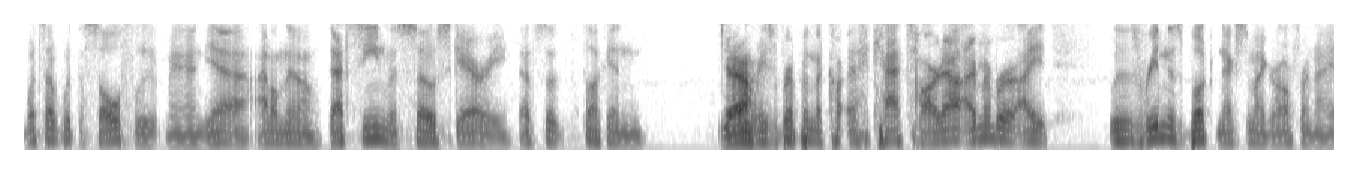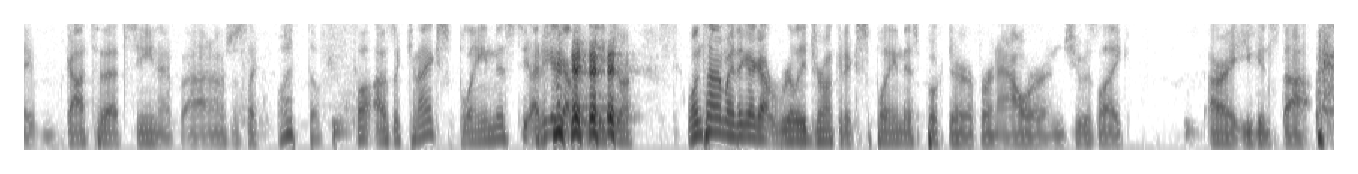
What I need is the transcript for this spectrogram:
what's up with the soul flute, man. Yeah, I don't know. That scene was so scary. That's the fucking Yeah. he's ripping the ca- cat's heart out. I remember I was reading this book next to my girlfriend. I got to that scene uh, and I was just like, "What the fuck?" I was like, "Can I explain this to you?" I think I got really drunk. One time, I think I got really drunk and explained this book to her for an hour, and she was like, "All right, you can stop."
